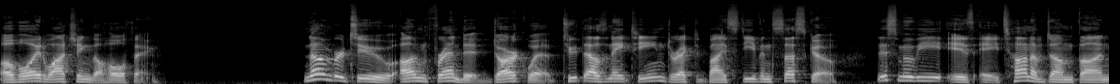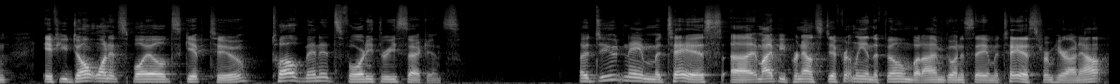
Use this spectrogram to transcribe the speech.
Avoid watching the whole thing. Number 2, Unfriended, Dark Web, 2018, directed by Stephen Susco. This movie is a ton of dumb fun. If you don't want it spoiled, skip to 12 minutes 43 seconds a dude named Mateus, uh, it might be pronounced differently in the film, but I'm going to say Mateus from here on out,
